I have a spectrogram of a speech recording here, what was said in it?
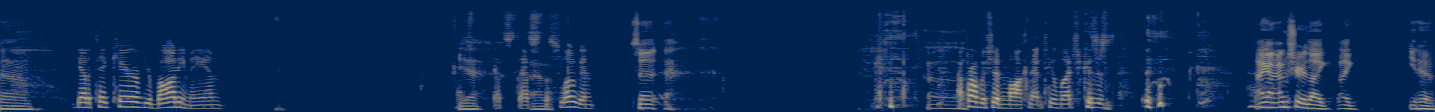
Um, you got to take care of your body, man. That's, yeah. That's that's I the slogan. So, I uh, probably shouldn't mock that too much because it's. I, I'm sure, like, like, you know,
